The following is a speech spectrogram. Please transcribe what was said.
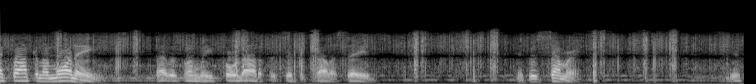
o'clock in the morning. That was when we pulled out of Pacific Palisades. It was summer. If,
